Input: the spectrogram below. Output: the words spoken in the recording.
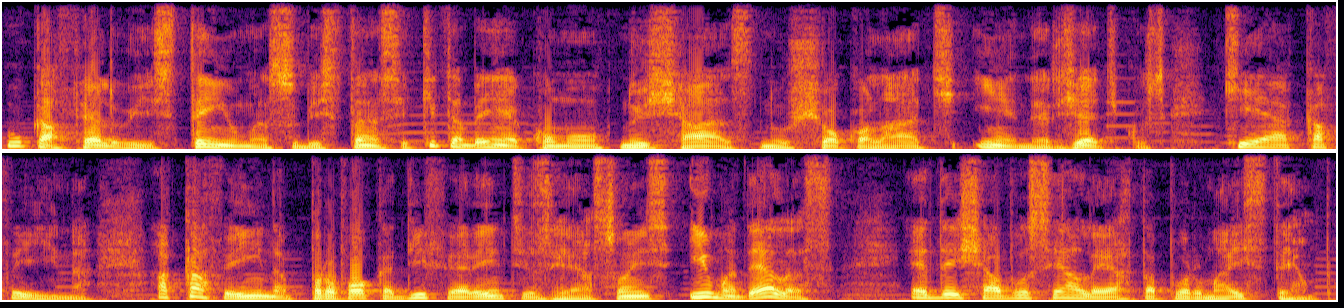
O café Luiz tem uma substância que também é comum nos chás, no chocolate e energéticos, que é a cafeína. A cafeína provoca diferentes reações e uma delas é deixar você alerta por mais tempo.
